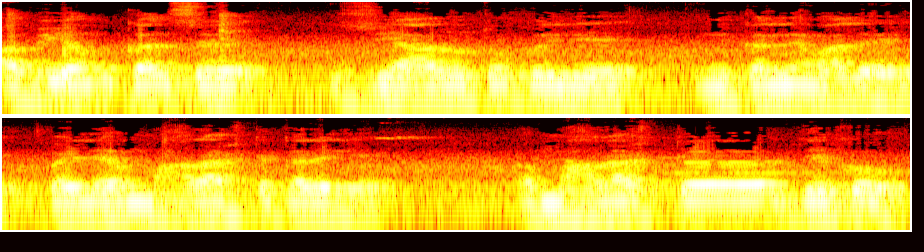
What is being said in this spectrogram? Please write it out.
अभी हम कल से ज़ियारतों के लिए निकलने वाले हैं। पहले हम महाराष्ट्र करेंगे। अब महाराष्ट्र देखो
